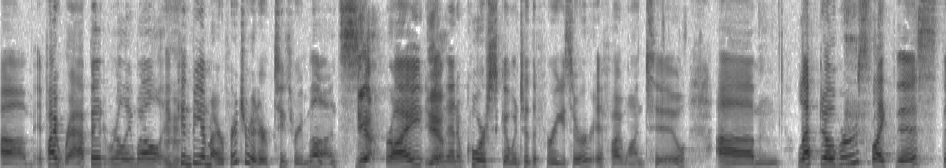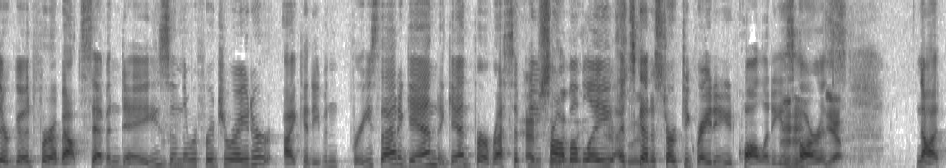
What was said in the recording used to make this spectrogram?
um, if I wrap it really well, it can be in my refrigerator two, three months. Mm-hmm. Yeah, Right? yeah. And then, of course, go into the freezer if I want to. Um, leftovers like this, they're good for about seven days Mm-hmm. in the refrigerator. I could even freeze that again, again, for a recipe, Absolutely, probably. It's going to start degrading in quality as far as yeah. not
